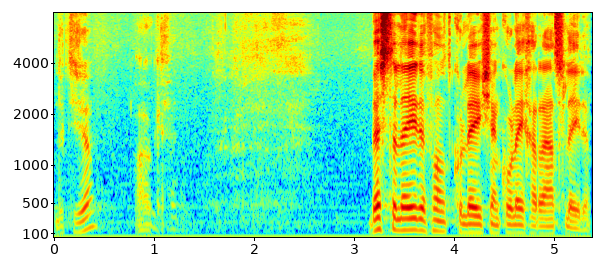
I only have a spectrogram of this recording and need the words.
Lukt die zo? Oh, Oké. Beste leden van het college en collega-raadsleden.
